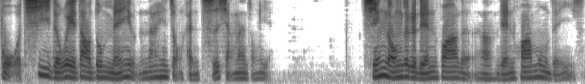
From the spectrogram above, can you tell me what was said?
火气的味道都没有的那一种很慈祥那种眼，形容这个莲花的啊莲花木的意思。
